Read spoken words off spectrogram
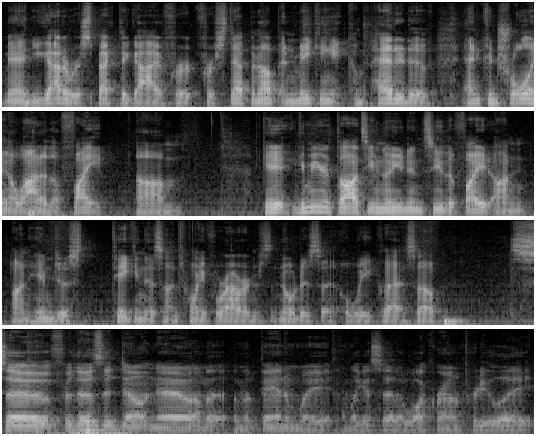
man, you got to respect the guy for, for stepping up and making it competitive and controlling a lot of the fight. Um, gi- give me your thoughts, even though you didn't see the fight, on, on him just taking this on 24 hours notice a, a weight class up. So for those that don't know, I'm a I'm a bantamweight, and like I said, I walk around pretty light.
